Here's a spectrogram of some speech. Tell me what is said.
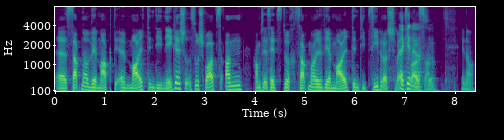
äh, sag mal, wer mag, äh, malt denn die Neger so schwarz an, haben sie ersetzt durch, sag mal, wer malt denn die Zebras schwarz Ja, genau weiß so. an. Genau.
